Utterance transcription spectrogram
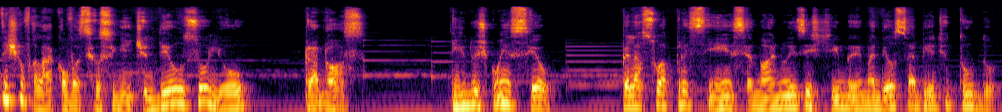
Deixa eu falar com você o seguinte: Deus olhou para nós e nos conheceu. Pela sua presciência, nós não existimos, mas Deus sabia de tudo.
